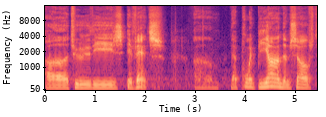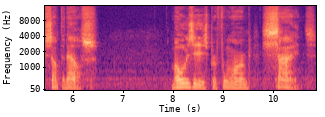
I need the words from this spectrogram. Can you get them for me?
uh, to these events um, that point beyond themselves to something else. Moses performed signs.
